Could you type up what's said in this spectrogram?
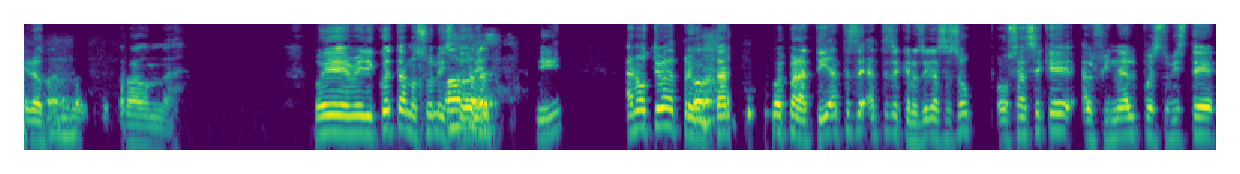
era otra, onda. Oye, Miri, cuéntanos una historia, ¿sí? Ah, no, te iba a preguntar, fue para ti, antes de, antes de que nos digas eso, o sea, sé que al final, pues, tuviste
